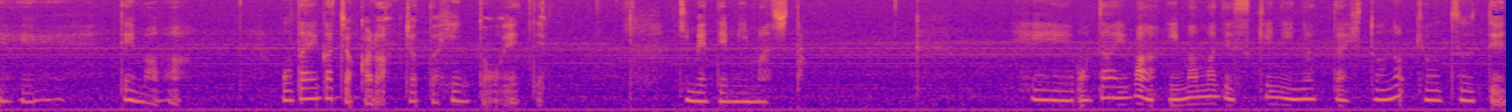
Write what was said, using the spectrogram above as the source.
えー、テーマはお題ガチャからちょっとヒントを得て決めてみました。えー、お題は今まで好きになった人の共通点っ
